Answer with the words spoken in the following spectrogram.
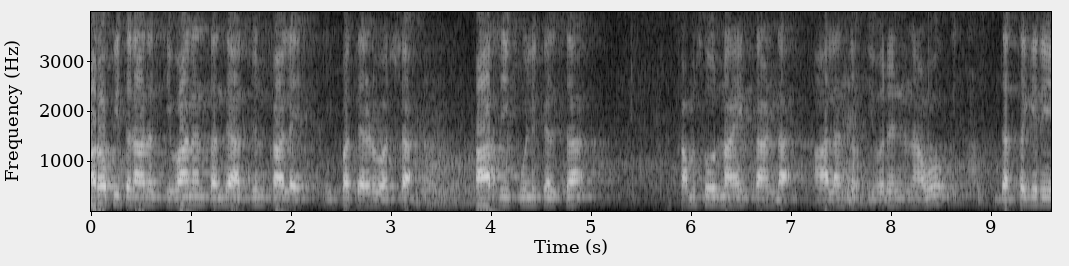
ಆರೋಪಿತರಾದ ಶಿವಾನಂದ್ ತಂದೆ ಅರ್ಜುನ್ ಕಾಳೆ ಇಪ್ಪತ್ತೆರಡು ವರ್ಷ ಪಾರ್ದಿ ಕೂಲಿ ಕೆಲಸ ಕಮಸೂರ್ ನಾಯಕ್ ತಾಂಡ ಆಲಂದ್ ಇವರನ್ನು ನಾವು ದಸ್ತಗಿರಿ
